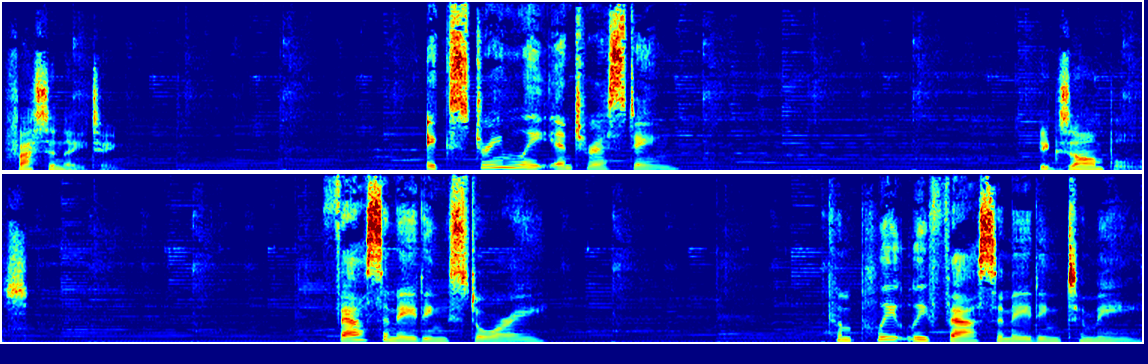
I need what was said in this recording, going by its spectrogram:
Fascinating. Extremely interesting. Examples fascinating story. Completely fascinating to me.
